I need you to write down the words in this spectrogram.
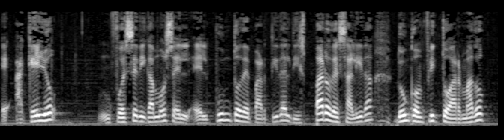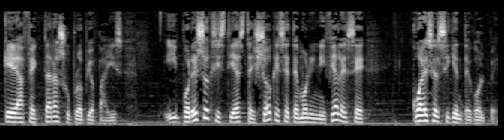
eh, aquello fuese, digamos, el, el, punto de partida, el disparo de salida de un conflicto armado que afectara a su propio país. Y por eso existía este shock, ese temor inicial, ese ¿cuál es el siguiente golpe?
